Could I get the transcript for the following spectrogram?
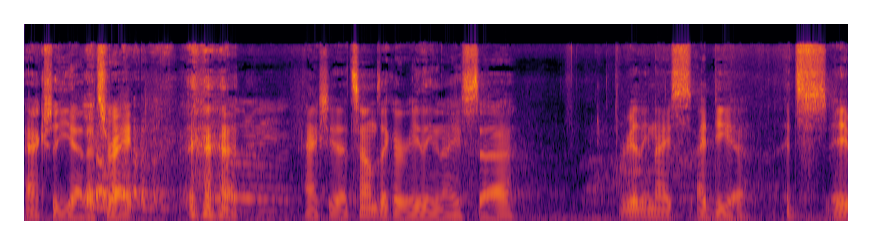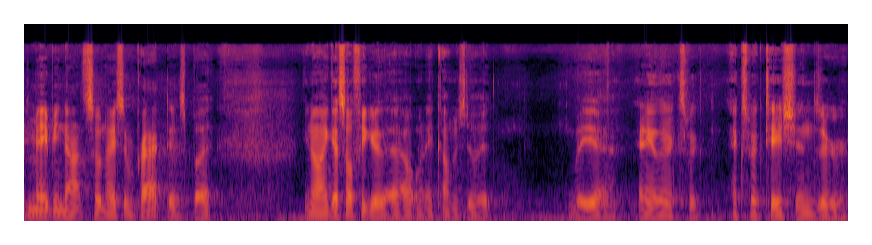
actually yeah, that's right. actually, that sounds like a really nice uh really nice idea. It's it may be not so nice in practice, but you know, I guess I'll figure that out when it comes to it. But yeah, any other expect, expectations or,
